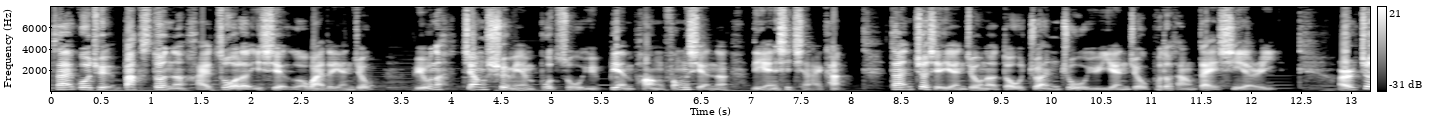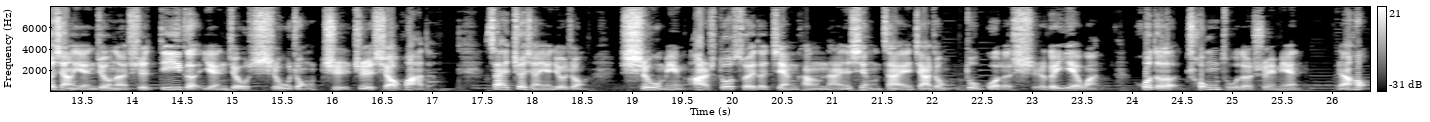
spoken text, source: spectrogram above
在过去，巴克斯顿呢还做了一些额外的研究。比如呢，将睡眠不足与变胖风险呢联系起来看，但这些研究呢都专注于研究葡萄糖代谢而已。而这项研究呢是第一个研究食物中脂质消化的。在这项研究中，十五名二十多岁的健康男性在家中度过了十个夜晚，获得了充足的睡眠。然后，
